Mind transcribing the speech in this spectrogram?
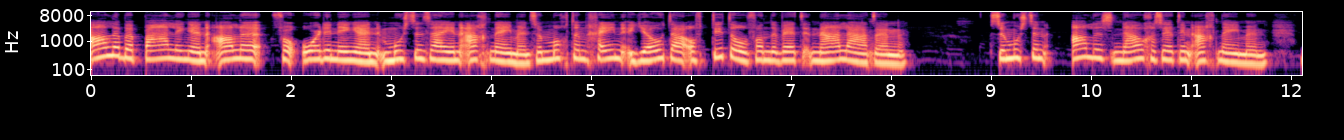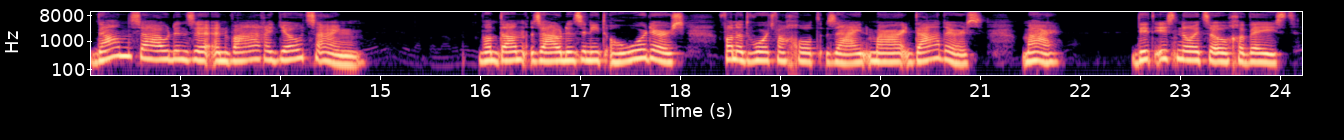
Alle bepalingen, alle verordeningen moesten zij in acht nemen. Ze mochten geen jota of titel van de wet nalaten. Ze moesten alles nauwgezet in acht nemen. Dan zouden ze een ware Jood zijn. Want dan zouden ze niet hoorders van het woord van God zijn, maar daders. Maar dit is nooit zo geweest.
